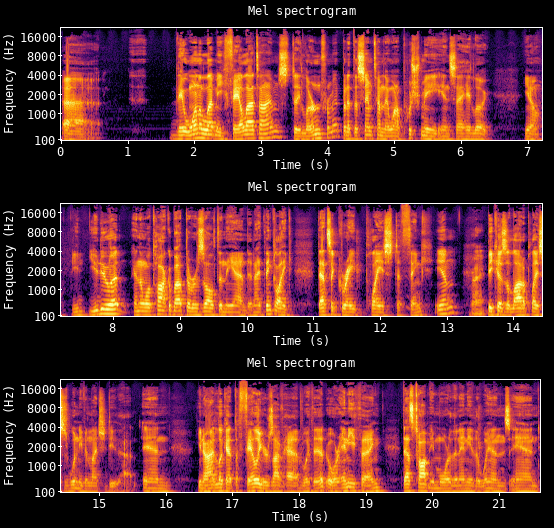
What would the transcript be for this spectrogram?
uh, they want to let me fail at times to learn from it, but at the same time they want to push me and say, hey, look, you know, you you do it, and then we'll talk about the result in the end. And I think like that's a great place to think in Right. because a lot of places wouldn't even let you do that. And you know, I look at the failures I've had with it or anything. That's taught me more than any of the wins. And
